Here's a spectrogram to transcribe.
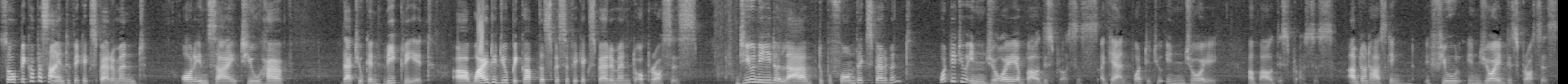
So, pick up a scientific experiment or insight you have that you can recreate. Uh, why did you pick up the specific experiment or process? Do you need a lab to perform the experiment? What did you enjoy about this process? Again, what did you enjoy about this process? I am not asking if you enjoyed this process,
